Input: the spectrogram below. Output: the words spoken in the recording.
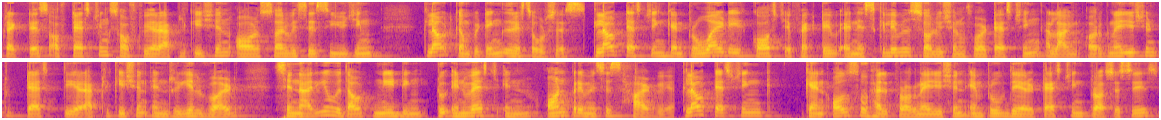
practice of testing software application और services using Cloud computing resources. Cloud testing can provide a cost-effective and scalable solution for testing, allowing organizations to test their application in real-world scenario without needing to invest in on-premises hardware. Cloud testing can also help organization improve their testing processes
